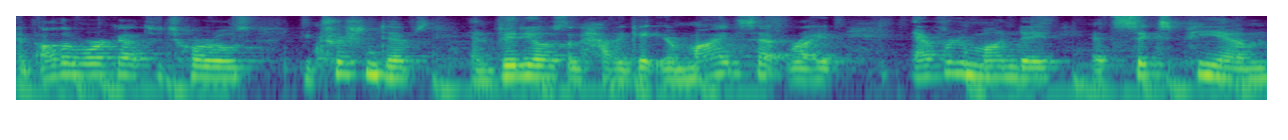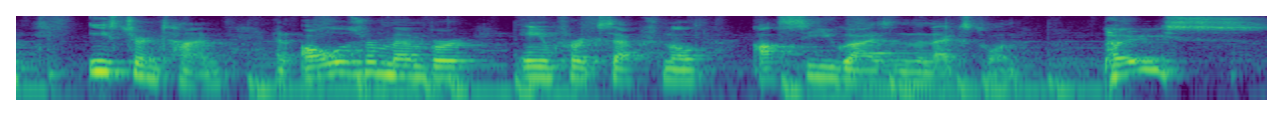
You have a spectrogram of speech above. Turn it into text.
and other workout tutorials, nutrition tips, and videos on how to get your mindset right every Monday at 6 p.m. Eastern Time. And always remember, aim for exceptional. I'll see you guys in the next one. Peace!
